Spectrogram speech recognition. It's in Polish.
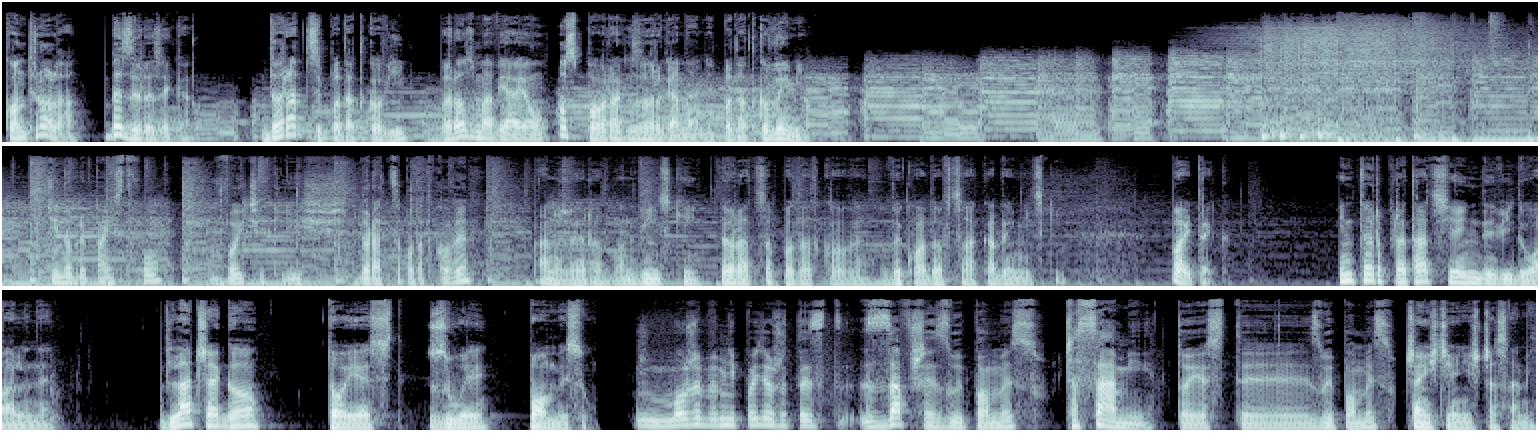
Kontrola bez ryzyka. Doradcy podatkowi rozmawiają o sporach z organami podatkowymi. Dzień dobry Państwu. Wojciech Liś, doradca podatkowy. Andrzej Radwan-Wiński, doradca podatkowy, wykładowca akademicki. Wojtek, interpretacje indywidualne. Dlaczego to jest zły pomysł? Może bym nie powiedział, że to jest zawsze zły pomysł. Czasami to jest y, zły pomysł. Częściej niż czasami.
